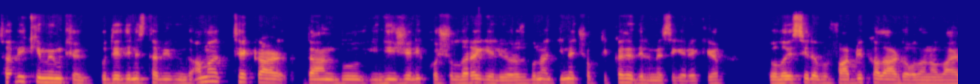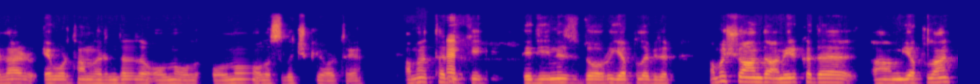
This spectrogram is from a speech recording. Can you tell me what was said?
Tabii ki mümkün. Bu dediğiniz tabii mümkün. Ama tekrardan bu hijyenik koşullara geliyoruz. Buna yine çok dikkat edilmesi gerekiyor. Dolayısıyla bu fabrikalarda olan olaylar ev ortamlarında da olma olma olasılığı çıkıyor ortaya. Ama tabii evet. ki dediğiniz doğru yapılabilir. Ama şu anda Amerika'da um, yapılan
